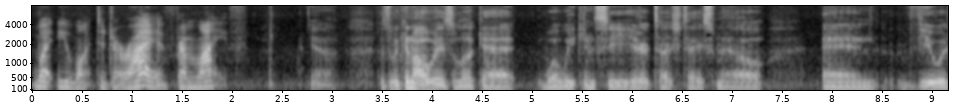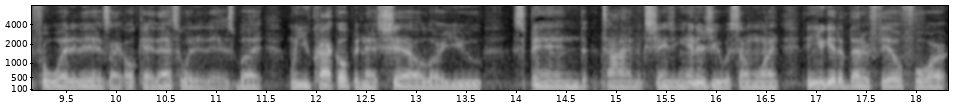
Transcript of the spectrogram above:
what you want to derive from life. Yeah. Because we can always look at what we can see, hear, touch, taste, smell, and view it for what it is. Like, okay, that's what it is. But when you crack open that shell or you spend time exchanging energy with someone, then you get a better feel for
